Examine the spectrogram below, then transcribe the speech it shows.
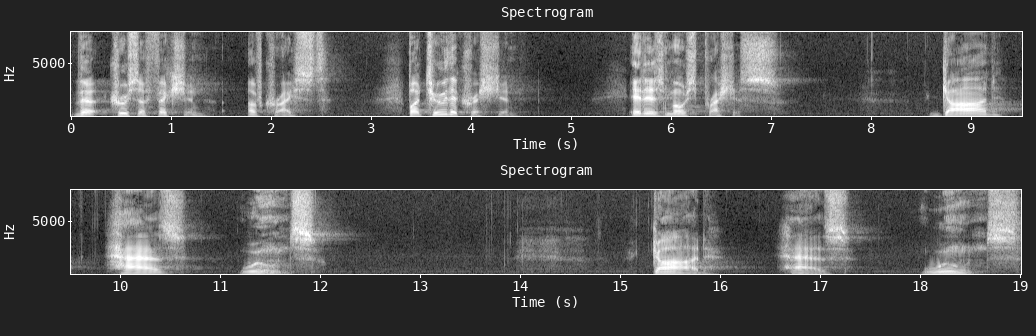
the crucifixion of Christ. But to the Christian, it is most precious. God has wounds. God has wounds.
